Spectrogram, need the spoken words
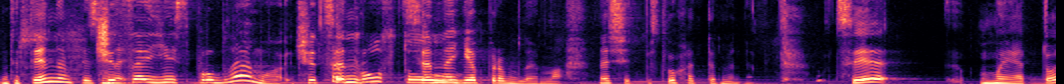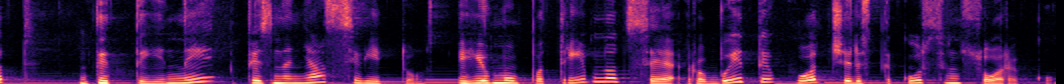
дитина чи це є проблема, чи це, це, просто. це не є проблема. Значить, послухайте мене. Це метод дитини пізнання світу. І йому потрібно це робити от через таку сенсорику.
